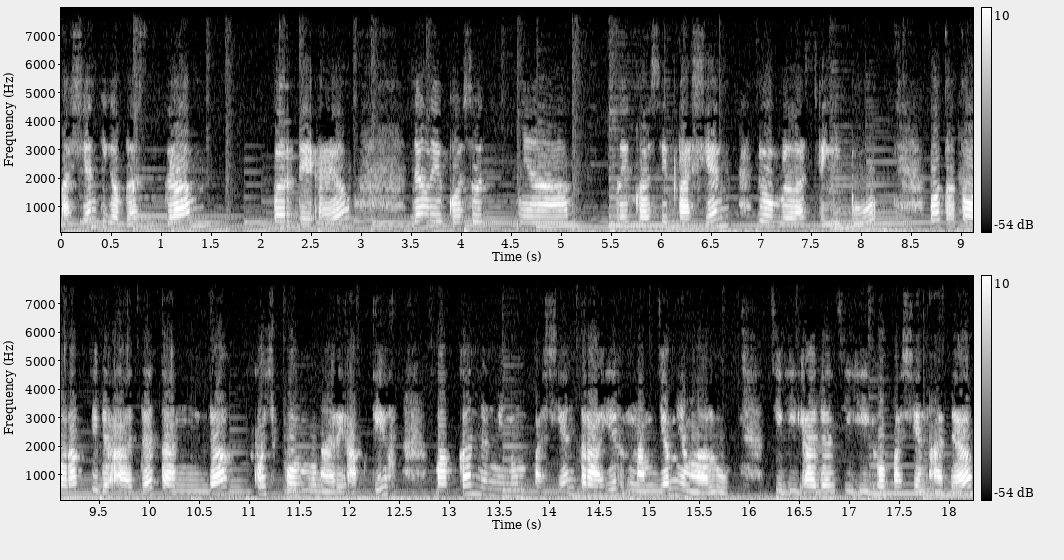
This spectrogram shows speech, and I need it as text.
pasien 13 gram per dl dan leukositnya leukosit pasien 12.000 foto torak tidak ada tanda coach pulmonari aktif makan dan minum pasien terakhir 6 jam yang lalu CIA dan CEO pasien ada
